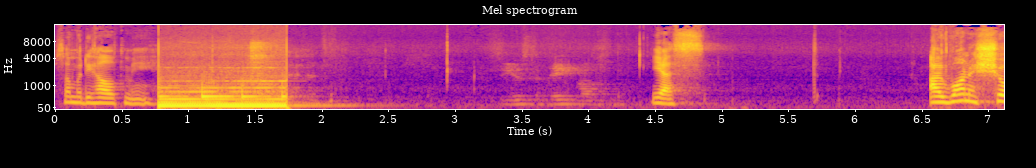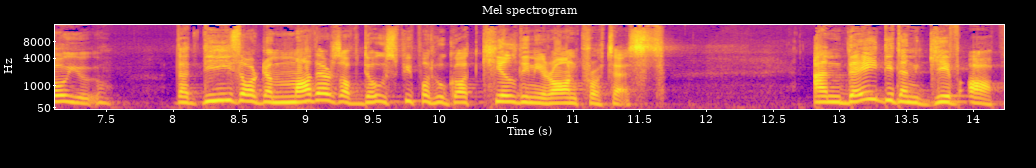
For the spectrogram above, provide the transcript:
Somebody help me. Yes. I want to show you that these are the mothers of those people who got killed in Iran protests. And they didn't give up.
